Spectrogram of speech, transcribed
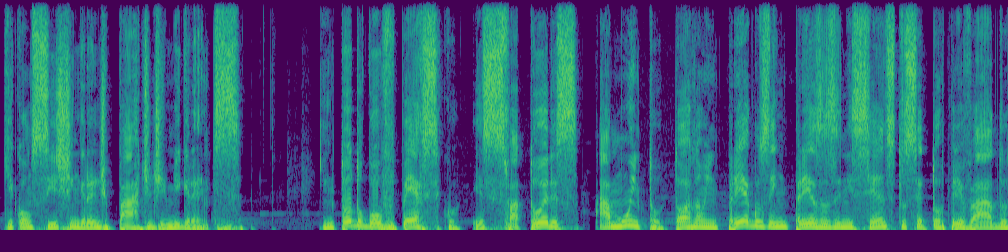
que consiste em grande parte de imigrantes. Em todo o Golfo Pérsico, esses fatores há muito tornam empregos em empresas iniciantes do setor privado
